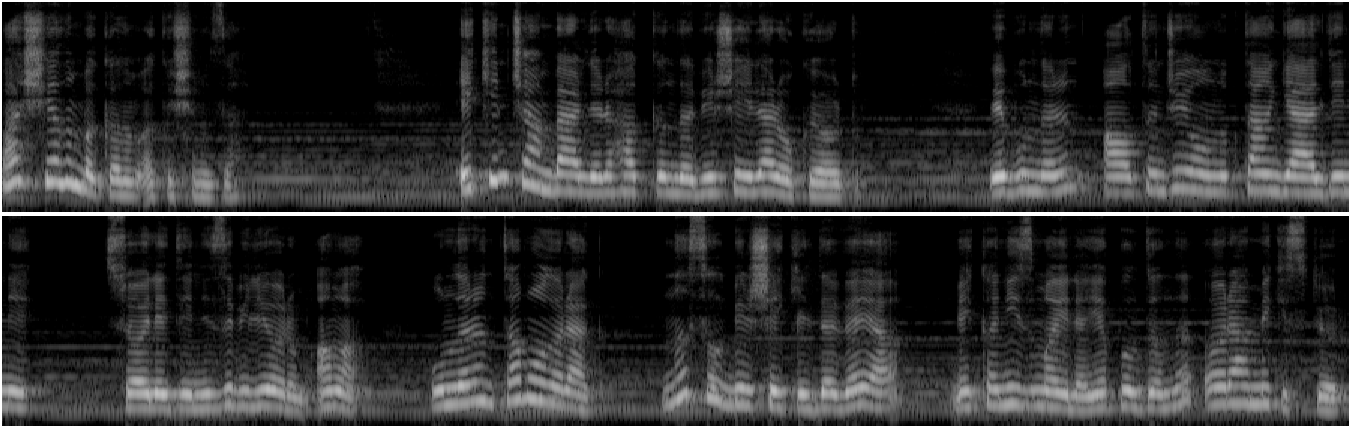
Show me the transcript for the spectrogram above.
Başlayalım bakalım akışımıza. Ekin çemberleri hakkında bir şeyler okuyordum ve bunların altıncı yoğunluktan geldiğini söylediğinizi biliyorum ama bunların tam olarak nasıl bir şekilde veya mekanizma ile yapıldığını öğrenmek istiyorum.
